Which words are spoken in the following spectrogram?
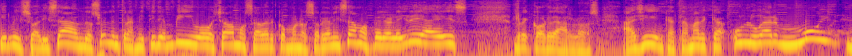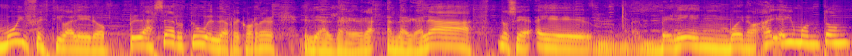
ir visualizando, suelen transmitir en vivo, ya vamos a ver cómo nos organizamos, pero la idea es recordarlos. Allí en Catamarca, un lugar muy, muy festivalero. Placer tuve el de recorrer el de Andalga- Andalgalá, no sé, eh, Belén, bueno, hay, un montón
